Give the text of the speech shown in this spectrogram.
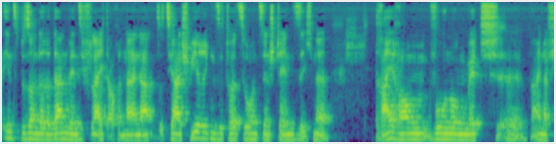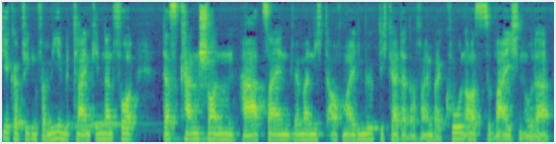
insbesondere dann, wenn sie vielleicht auch in einer sozial schwierigen Situation sind, stellen sie sich eine Dreiraumwohnung mit äh, einer vierköpfigen Familie mit kleinen Kindern vor. Das kann schon hart sein, wenn man nicht auch mal die Möglichkeit hat, auf einen Balkon auszuweichen oder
